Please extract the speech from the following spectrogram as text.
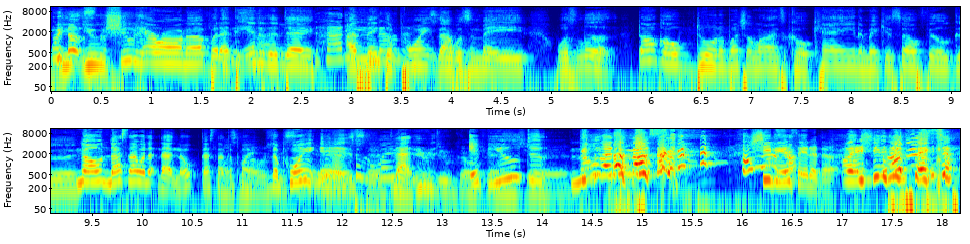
no, don't- you, you shoot heroin up, but at the end of the day, I think the that? point that was made was look. Don't go doing a bunch of lines of cocaine to make yourself feel good. No, that's not what. That nope, that's not That's the point. what the point said. is Yeah, that you do if you do no, that did not say. She did say that though. Wait, she did say that.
